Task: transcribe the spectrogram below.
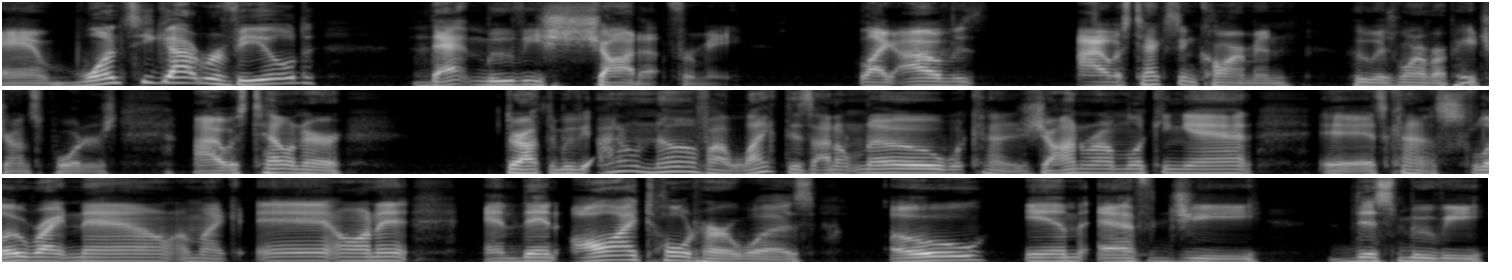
and once he got revealed, that movie shot up for me. Like I was I was texting Carmen who is one of our Patreon supporters, I was telling her throughout the movie, I don't know if I like this. I don't know what kind of genre I'm looking at. It's kind of slow right now. I'm like, eh, on it. And then all I told her was, OMFG, this movie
